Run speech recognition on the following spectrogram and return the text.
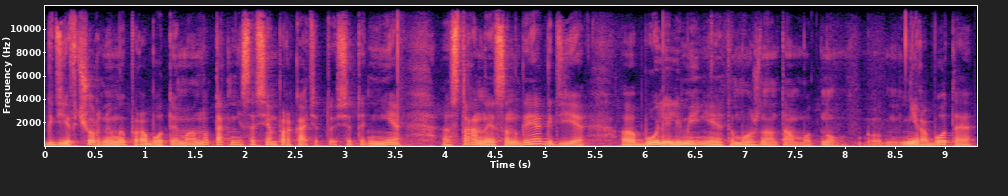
где в черную мы поработаем, оно так не совсем прокатит. То есть это не страны СНГ, где более или менее это можно там вот, ну, не работая,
